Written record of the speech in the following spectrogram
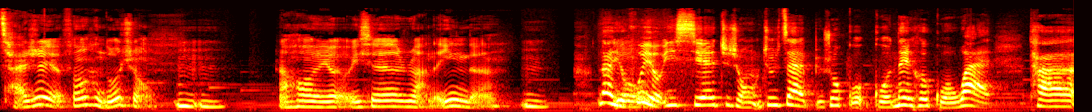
材质也分很多种，嗯嗯然后也有一些软的、硬的。嗯。那有有会有一些这种，就是在比如说国国内和国外，它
